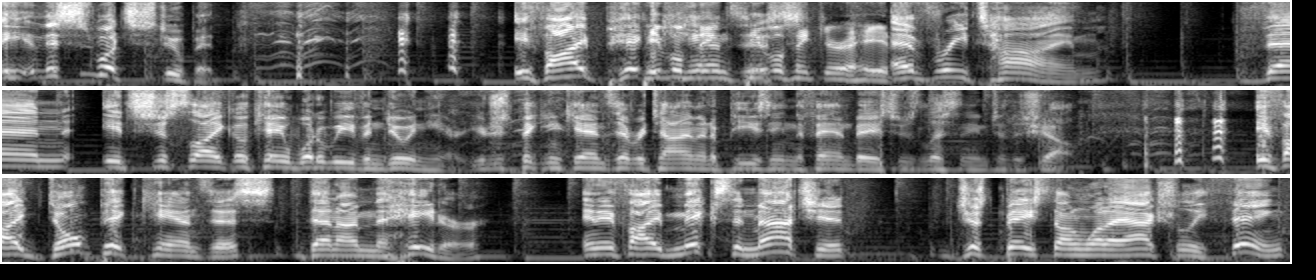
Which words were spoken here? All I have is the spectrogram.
i- this is what's stupid. if I pick People Kansas think people think you're a hater. every time, then it's just like, okay, what are we even doing here? You're just picking Kansas every time and appeasing the fan base who's listening to the show. if I don't pick Kansas, then I'm the hater. And if I mix and match it just based on what I actually think,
